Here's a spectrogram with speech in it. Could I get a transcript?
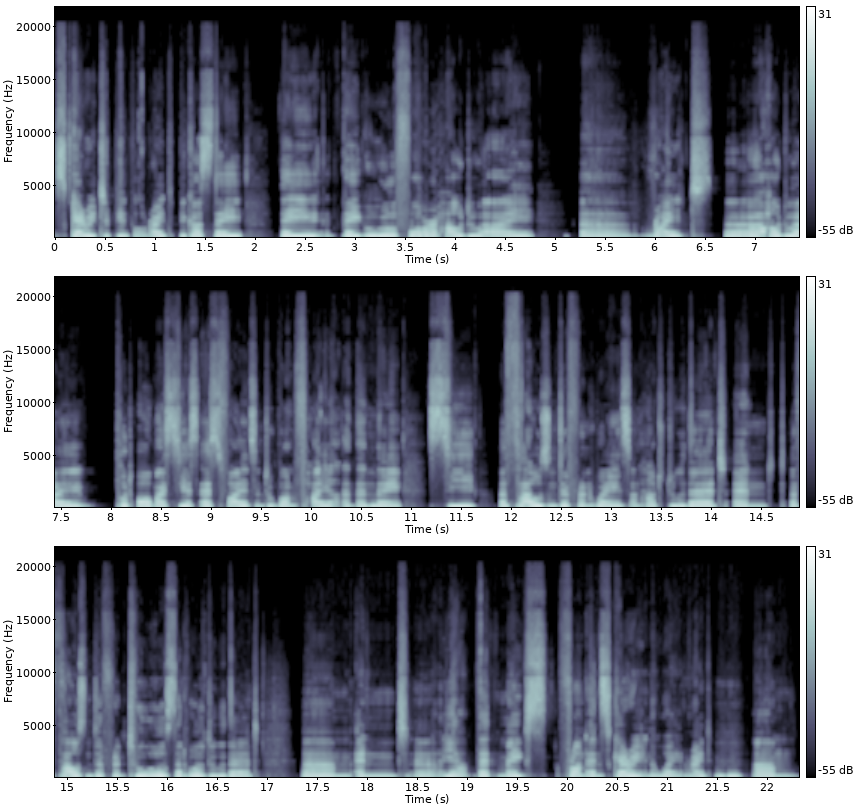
scary to people, right? Because they they they Google for how do I uh, write, uh, how do I put all my CSS files into one file, and then mm-hmm. they see a thousand different ways on how to do that, and a thousand different tools that will do that. Um, and uh, yeah, that makes front end scary in a way, right? Mm-hmm. Um,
